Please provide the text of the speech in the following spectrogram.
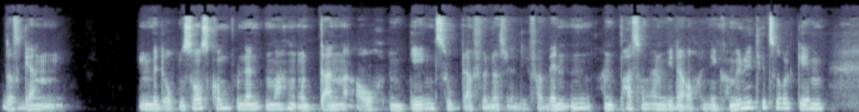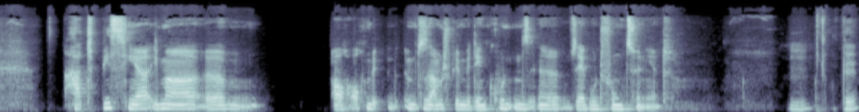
das gern mit Open Source Komponenten machen und dann auch im Gegenzug dafür, dass wir die verwenden, Anpassungen wieder auch in die Community zurückgeben, hat bisher immer ähm, auch, auch mit, im Zusammenspiel mit den Kunden äh, sehr gut funktioniert. Mhm, okay.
